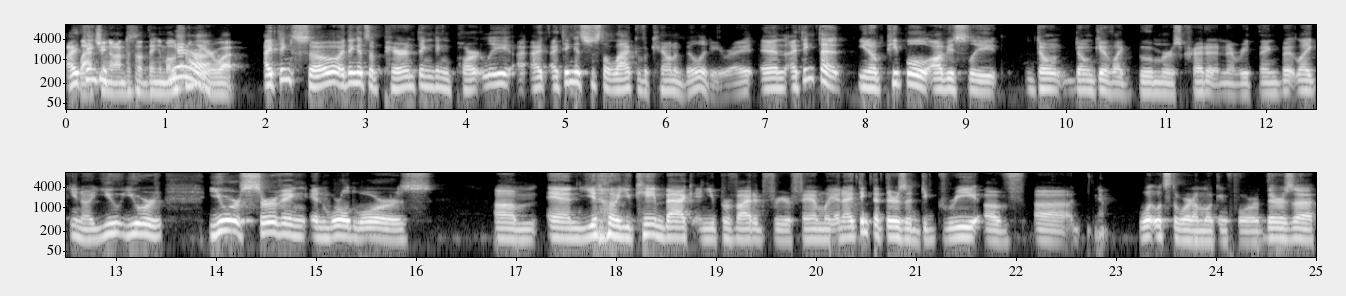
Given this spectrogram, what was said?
I latching think, onto something emotionally yeah, or what? I think so. I think it's a parenting thing partly. I, I think it's just a lack of accountability right? And i think that you know people obviously don't don't give like boomers credit and everything but like you know you you were you were serving in world wars um, and you know you came back and you provided for your family. And i think that there's a degree of uh, yeah. what, what's the word i'm looking for? There's a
